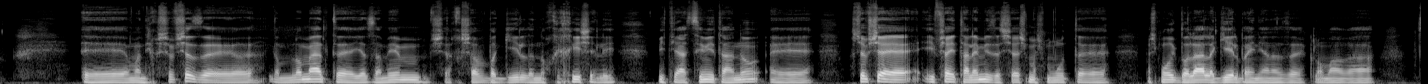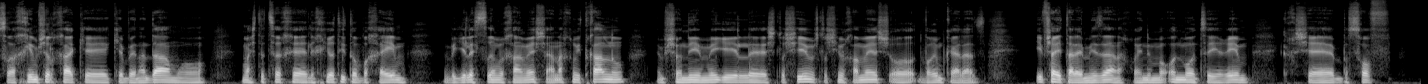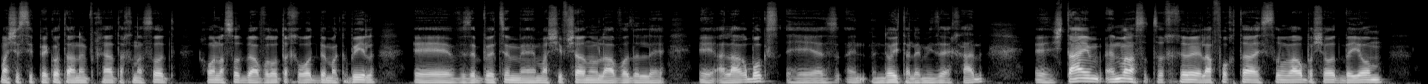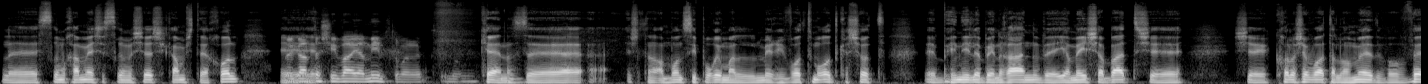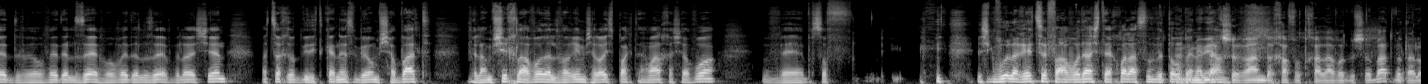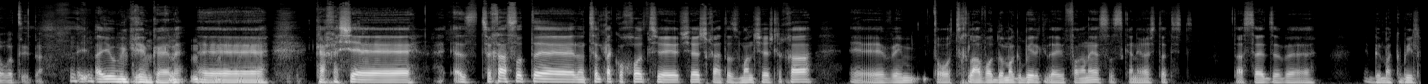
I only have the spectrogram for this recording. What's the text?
Um, אני חושב שזה גם לא מעט uh, יזמים שעכשיו בגיל הנוכחי שלי מתייעצים איתנו. Uh, אני חושב שאי אפשר להתעלם מזה שיש משמעות uh, משמעות גדולה לגיל בעניין הזה כלומר הצרכים שלך כ, כבן אדם או מה שאתה צריך uh, לחיות איתו בחיים בגיל 25 שאנחנו התחלנו הם שונים מגיל 30 35 או דברים כאלה אז אי אפשר להתעלם מזה אנחנו היינו מאוד מאוד צעירים כך שבסוף מה שסיפק אותנו מבחינת הכנסות יכולנו לעשות בעבודות אחרות במקביל אה, וזה בעצם אה, מה שאפשרנו לעבוד על, אה, על ארבוקס אז אני, לא אתעלם מזה אחד. שתיים אין מה לעשות צריך להפוך את ה-24 שעות ביום ל-25 26 כמה שאתה יכול. וגם את השבעה ימים זאת אומרת. כאילו. כן אז יש לנו המון סיפורים על מריבות מאוד קשות ביני לבין רן בימי שבת. ש... שכל השבוע אתה לומד ועובד ועובד על זה ועובד על זה ולא ישן וצריך להתכנס ביום שבת ולהמשיך לעבוד על דברים שלא הספקת במהלך השבוע ובסוף יש גבול לרצף העבודה שאתה יכול לעשות בתור בן אדם. אני מניח שרן דחף אותך לעבוד בשבת ואתה לא רצית. היו מקרים כאלה אה, ככה ש... אז צריך לעשות אה, לנצל את הכוחות שיש לך את הזמן שיש לך אה, ואם אתה צריך לעבוד במקביל כדי לפרנס אז כנראה שאתה תעשה את זה. במקביל.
